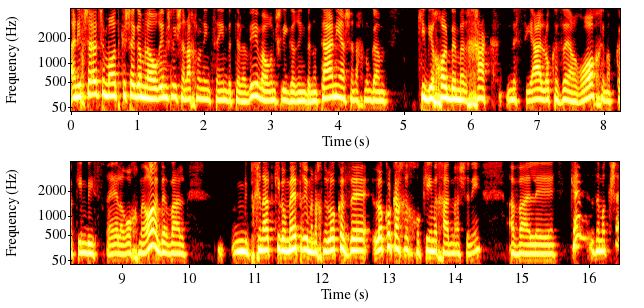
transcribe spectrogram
אני חושבת שמאוד קשה גם להורים שלי שאנחנו נמצאים בתל אביב, ההורים שלי גרים בנתניה, שאנחנו גם כביכול במרחק נסיעה לא כזה ארוך, עם הפקקים בישראל ארוך מאוד, אבל מבחינת קילומטרים אנחנו לא כזה, לא כל כך רחוקים אחד מהשני, אבל אה, כן, זה מקשה.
